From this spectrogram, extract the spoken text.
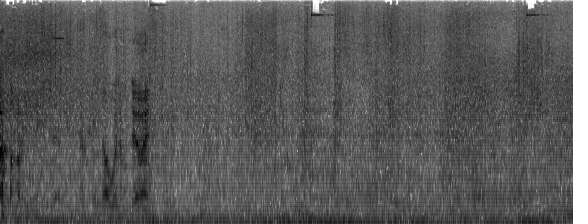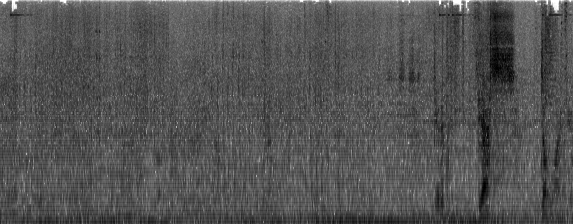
I know what I'm doing. Get it? Yes! Don't like it.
